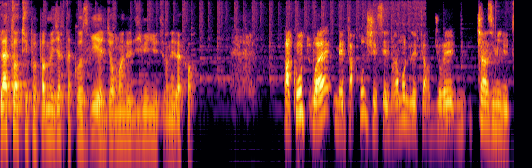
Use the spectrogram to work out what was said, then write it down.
là, toi, tu peux pas me dire que ta causerie, elle dure moins de 10 minutes, on est d'accord par contre, ouais, mais par contre, j'essaie vraiment de les faire durer 15 minutes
